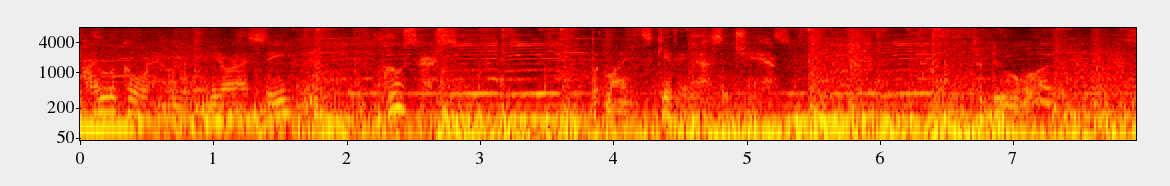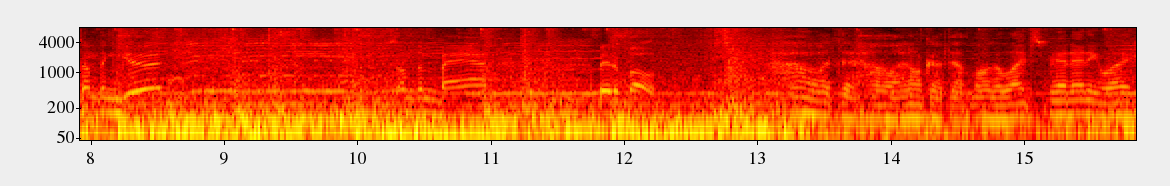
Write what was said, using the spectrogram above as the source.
I look around, you know what I see? Losers. But life's giving us a chance. To do what? Something good, something bad, a bit of both. Oh, what the hell? I don't got that long a lifespan anyway.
